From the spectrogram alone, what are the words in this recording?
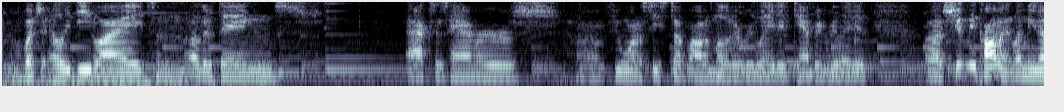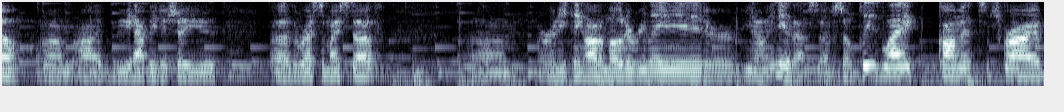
a bunch of LED lights and other things. axes, hammers. Um, if you want to see stuff automotive related, camping related, uh, shoot me a comment. Let me know. Um, I'd be happy to show you uh, the rest of my stuff um, or anything automotive related or you know any of that stuff. So please like, comment, subscribe.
